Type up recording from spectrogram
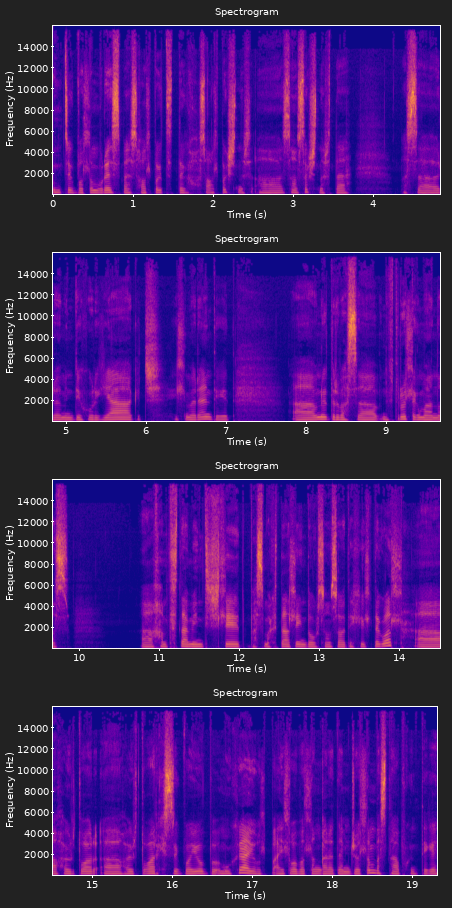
өнцөг болон бүрээс бас холбогддог холбогч нар сонсогч нартай бас орой мэндийг хүргье гэж хэлмээр байна. Тэгээд өнөөдөр бас нэвтрүүлэг маань бас хамтдаа мэдчлээд бас магтаалын дууг сонсоод эхэлдэг бол хоёрдугаар хоёрдугаар хэсэг буюу мөнхийн аюул аялгаа болонгаараа дамжуулан бас та бүхэнтэйгээ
